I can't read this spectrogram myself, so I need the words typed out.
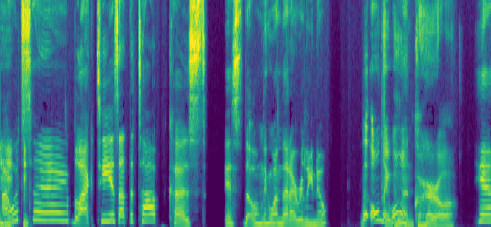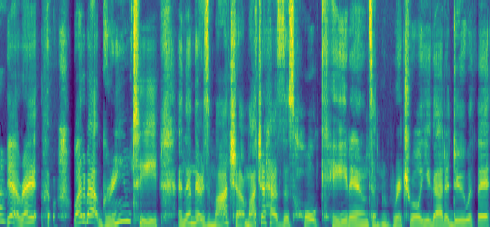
I would say black tea is at the top because it's the only one that I really know. The only Ooh, one. girl. Yeah. Yeah, right. What about green tea? And then there's matcha. Matcha has this whole cadence and ritual you got to do with it,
